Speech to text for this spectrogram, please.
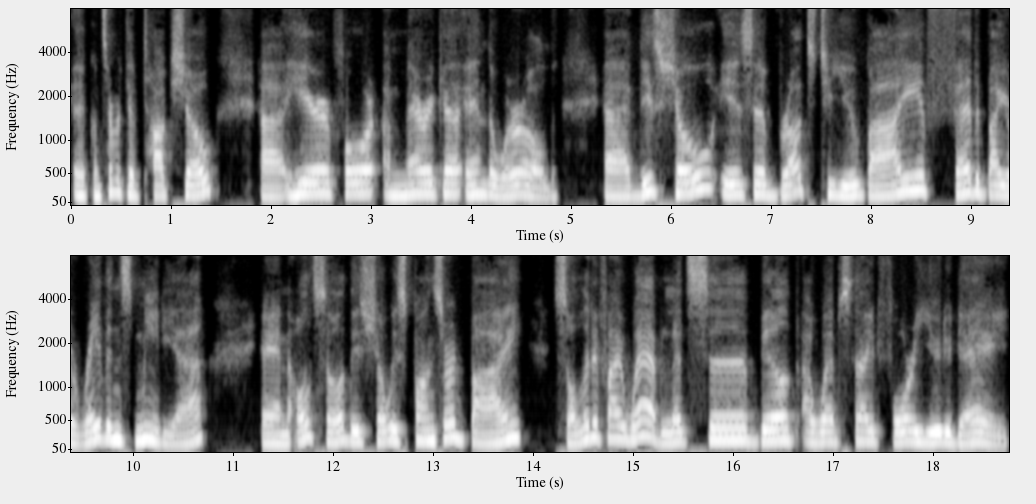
uh, conservative talk show uh, here for America and the world. Uh, this show is brought to you by Fed by Ravens Media, and also this show is sponsored by Solidify Web. Let's build a website for you today.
